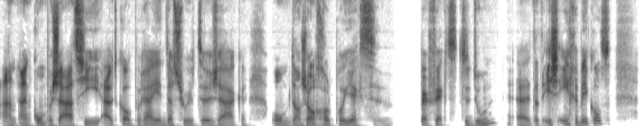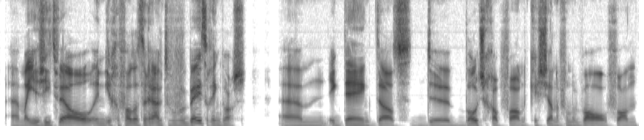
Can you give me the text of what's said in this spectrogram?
aan, compensatie, uitkoperij en dat soort eh, zaken, om dan zo'n groot project eh, perfect te doen. Eh, dat is ingewikkeld, maar je ziet wel in ieder geval dat er ruimte voor verbetering was. Ehm, ik denk dat de boodschap van Christiane van der Wal van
